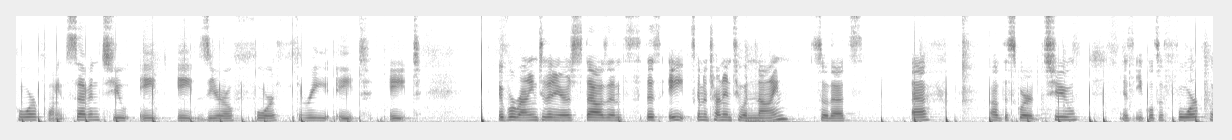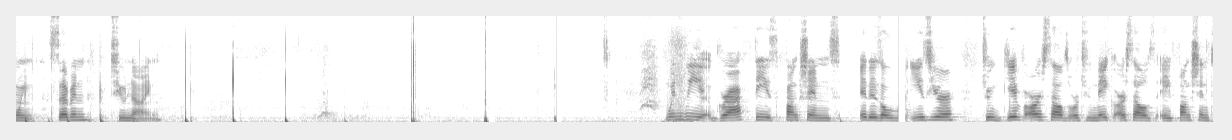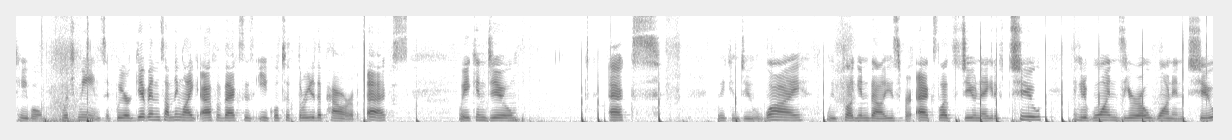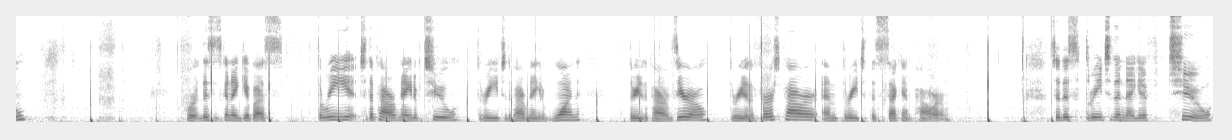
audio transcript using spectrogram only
four point seven two eight eight zero four three eight eight. If we're rounding to the nearest thousandths, this eight is going to turn into a nine, so that's f of the square root of two is equal to four point seven two nine. When we graph these functions, it is a lot easier to give ourselves or to make ourselves a function table, which means if we are given something like f of x is equal to 3 to the power of x, we can do x, we can do y, we plug in values for x. Let's do negative 2, negative 1, 0, 1, and 2. For, this is going to give us 3 to the power of negative 2, 3 to the power of negative 1, 3 to the power of 0, 3 to the first power, and 3 to the second power. So this 3 to the negative 2,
